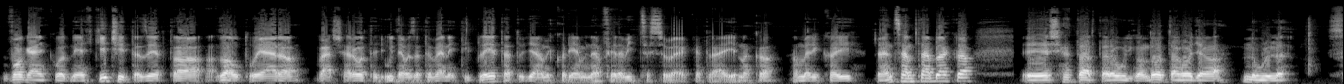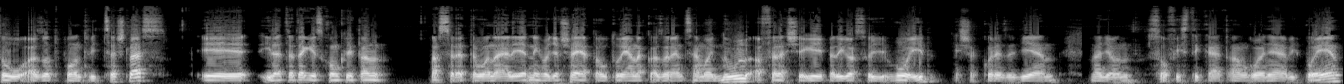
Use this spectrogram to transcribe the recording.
vagánykodni egy kicsit, ezért a, az autójára vásárolt egy úgynevezett vanity plate-et, ugye amikor ilyen mindenféle vicces szövegeket ráírnak az amerikai rendszámtáblákra, és hát Tartara úgy gondolta, hogy a null szó az ott pont vicces lesz, illetve hát egész konkrétan azt szerette volna elérni, hogy a saját autójának az a rendszám, hogy null, a feleségé pedig az, hogy void, és akkor ez egy ilyen nagyon szofisztikált angol nyelvi poén.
